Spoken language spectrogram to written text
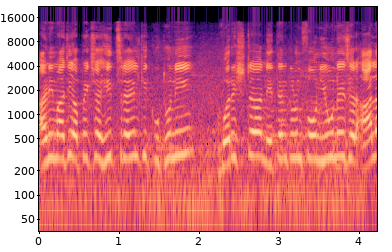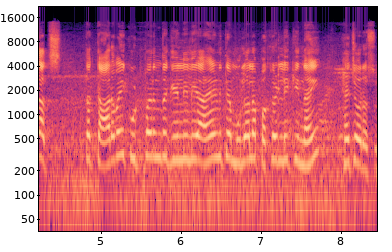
आणि माझी अपेक्षा हीच राहील की कुठूनही वरिष्ठ नेत्यांकडून फोन येऊ नये जर आलाच तर कारवाई कुठपर्यंत गेलेली आहे आणि त्या मुलाला पकडले की नाही ह्याच्यावर असू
